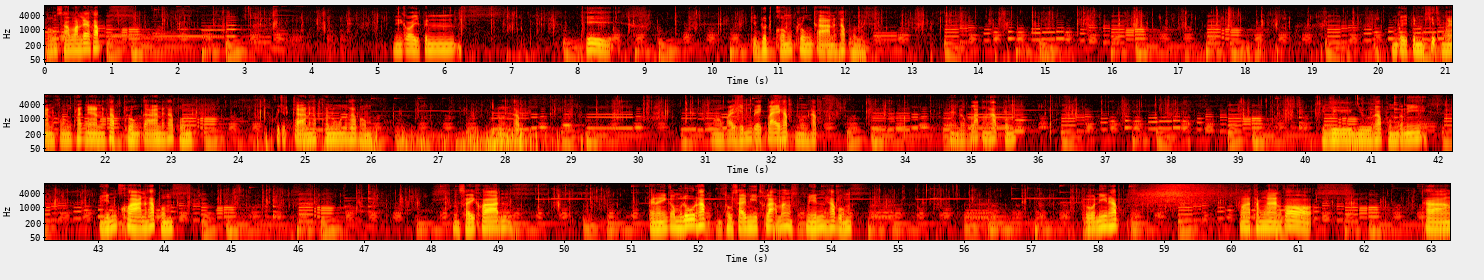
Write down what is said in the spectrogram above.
สองสามวันแล้วครับ นี่ก็จะเป็น ที่ เก็บรถของโครงการนะครับผมมันก็จะเป็นที่ทำงานของพนักงานนะครับ โครงการนะครับผมผู้จัดการนะครับทางนู้นนะครับผมนู่นครับมองไปเห็นไกลๆครับนู่นครับนี่ดอกลักนะครับผม ยืนอยู่ครับผมตอนนี้ เห็นควานนะครับผมสงสัยควาน ไปไหนก็ไม่รู้นะครับสงสัยมีธุระมั้งไม่เห็นครับผมตัวนี้นะครับ มาทำงานก็ ทาง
